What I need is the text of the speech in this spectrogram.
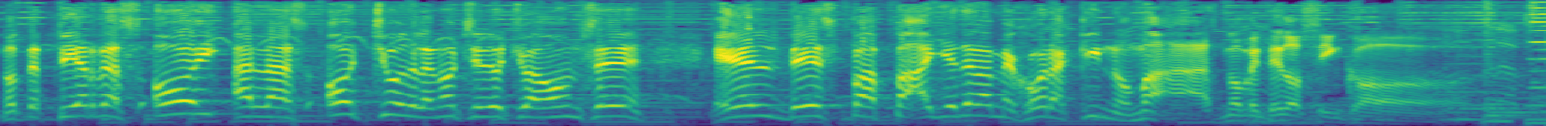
No te pierdas hoy a las 8 de la noche de 8 a 11 el despapalle de la mejor aquí nomás 92.5.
